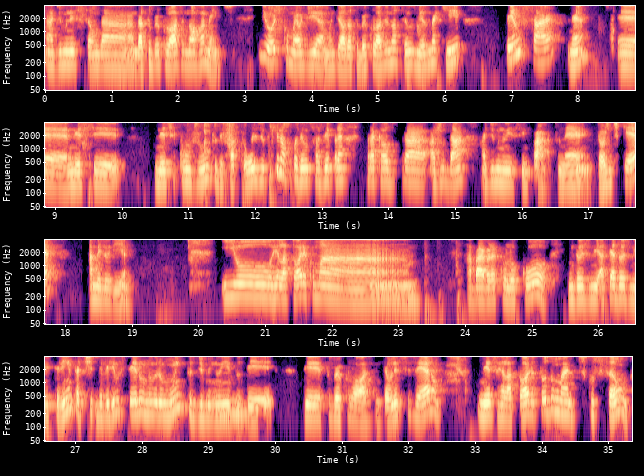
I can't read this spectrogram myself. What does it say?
a diminuição da, da tuberculose novamente. E hoje, como é o Dia Mundial da Tuberculose, nós temos mesmo aqui pensar né, é, nesse, nesse conjunto de fatores e o que, que nós podemos fazer para ajudar a diminuir esse impacto. Né? Então, a gente quer a melhoria. E o relatório, como a, a Bárbara colocou, em 2000, até 2030, deveríamos ter um número muito diminuído uhum. de, de tuberculose. Então, eles fizeram nesse relatório toda uma discussão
